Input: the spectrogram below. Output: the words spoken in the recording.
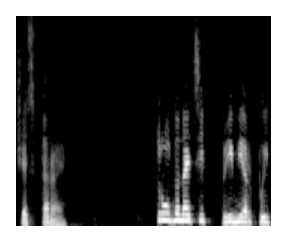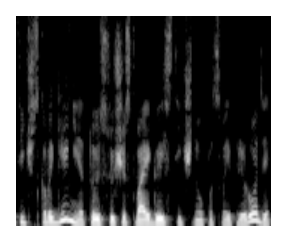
Часть вторая. Трудно найти пример поэтического гения, то есть существа эгоистичного по своей природе,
